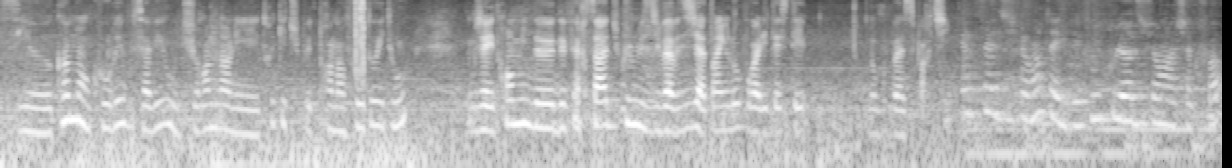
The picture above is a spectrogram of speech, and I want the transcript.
C'est euh, comme en Corée, vous savez, où tu rentres dans les trucs et tu peux te prendre en photo et tout. Donc j'avais trop envie de, faire ça. Du coup, je me suis dit, bah vas-y, j'attends Hello pour aller tester. Donc bah c'est parti. Quatre salles différentes avec des fonds de couleurs différents à chaque fois.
